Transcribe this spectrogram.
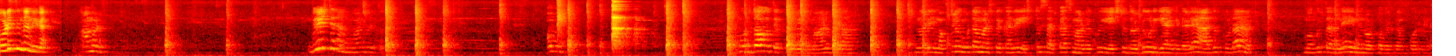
ನೋಡಿದ್ದೀನಿ ನಾನೀಗ. ಆ ಮಾಡು ಬೀಳ್ತೀರ ಹಂಗೆ ಮಾಡ್ಬಿಡ್ತು ಮುರಿದೋಗುತ್ತೆ ಪೂರಿ ಮಾಡಬೇಡ. ನೋಡಿ ಮಕ್ಳಿಗೆ ಊಟ ಮಾಡಿಸ್ಬೇಕಂದ್ರೆ ಎಷ್ಟು ಸರ್ಕಸ್ ಮಾಡಬೇಕು, ಎಷ್ಟು ದೊಡ್ಡ ಹುಡುಗಿ ಆಗಿದ್ದಾಳೆ ಆದರೂ ಕೂಡ ಮಗು ಥರನೇ ಇನ್ನು ನೋಡ್ಕೋಬೇಕು ನಮ್ಮ ಪೂರ್ವಿನ.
